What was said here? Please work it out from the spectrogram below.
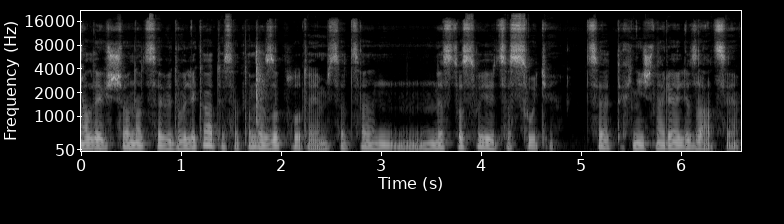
Але якщо на це відволікатися, то ми заплутаємося. Це не стосується суті, це технічна реалізація.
